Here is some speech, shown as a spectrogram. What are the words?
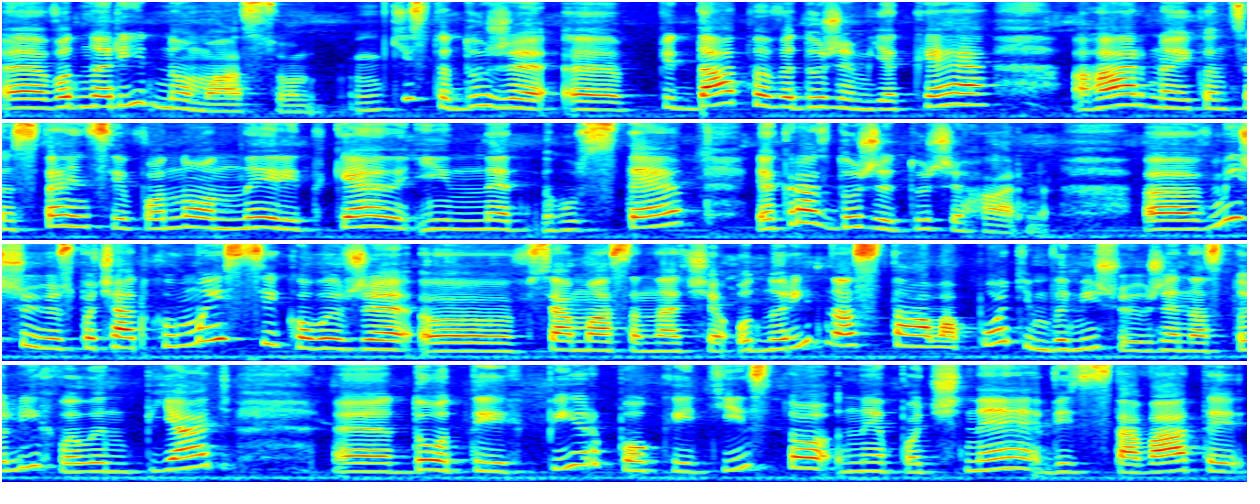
в однорідну масу. Тісто дуже е, піддатливе, дуже м'яке, гарної консистенції, воно не рідке і не густе, якраз дуже-дуже гарне. Е, Вмішую спочатку в мисці, коли вже е, вся маса наче однорідна стала, потім вимішую вже на столі хвилин 5 е, до тих пір, поки тісто не почне відставати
